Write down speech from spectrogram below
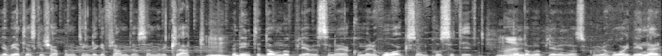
jag vet att jag ska köpa någonting, lägga fram det och sen är det klart. Mm. Men det är inte de upplevelserna jag kommer ihåg som positivt. Men Nej. de upplevelserna som kommer ihåg det är när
